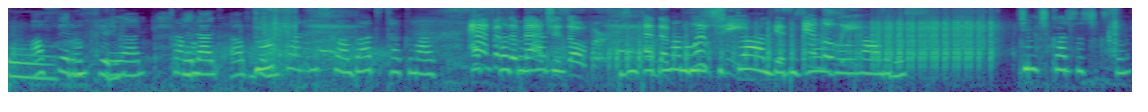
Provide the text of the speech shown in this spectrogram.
Oo, Aferin. Helal. Tamam. Helal. Aferin. 4 tanemiz kaldı hadi takımlar. Hadi Half of the takımlar match hadi. is over, Bizim and the takımdan blue biri team halde is biz in the ne lead. oyunu alırız. Kim çıkarsa çıksın.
